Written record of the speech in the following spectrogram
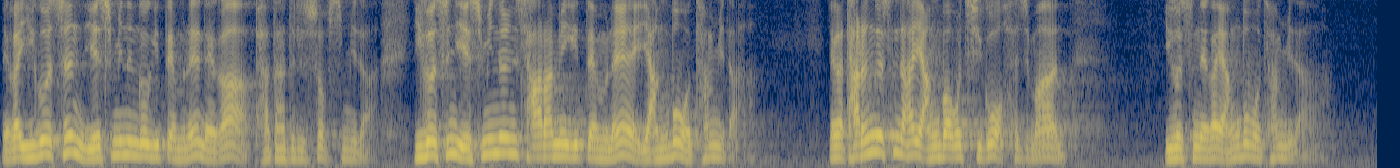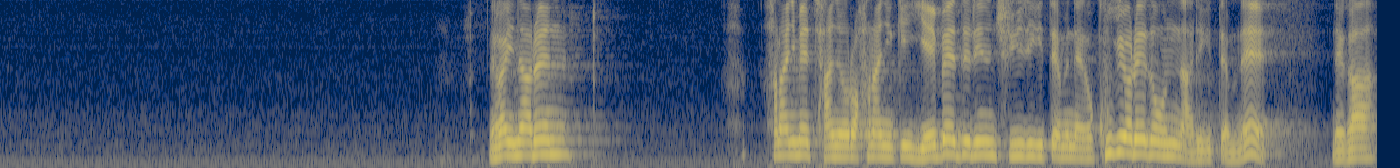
내가 이것은 예수 믿는 거기 때문에 내가 받아들일 수 없습니다. 이것은 예수 믿는 사람이기 때문에 양보 못 합니다. 내가 다른 것은 다 양보하고 지고 하지만 이것은 내가 양보 못 합니다. 내가 이날은 하나님의 자녀로 하나님께 예배드리는 주일이기 때문에 내가 구별해 놓은 날이기 때문에 내가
